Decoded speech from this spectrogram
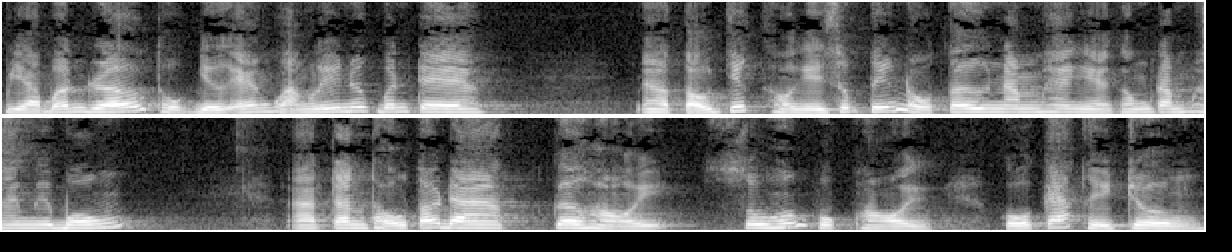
và Bến Rớ thuộc dự án quản lý nước Bến Tre. À, tổ chức hội nghị xúc tiến đầu tư năm 2024 à, tranh thủ tối đa cơ hội xu hướng phục hồi của các thị trường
